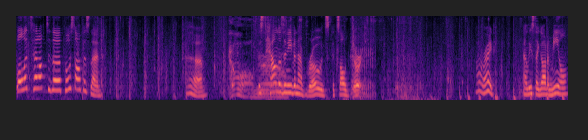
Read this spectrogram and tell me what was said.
well let's head off to the post office then. Uh, Come on, This girl. town doesn't even have roads. It's all dirt. Alright. At least I got a meal.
